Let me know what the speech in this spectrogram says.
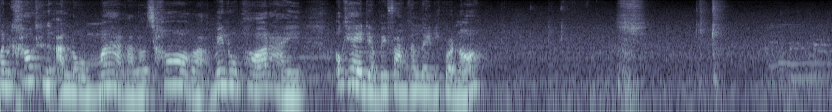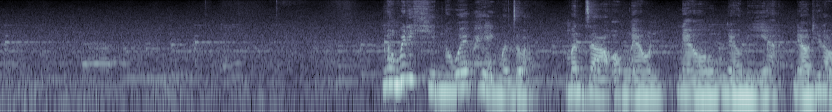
มันเข้าถึงอารมณ์มากอะเราชอบอะไม่รู้เพราะอะไร โอเค เดี๋ยวไปฟังกันเลยดีกว่าเนาะ คิดนะเว้ยเพลงมันจะแบบมันจะออกแนวแนวแนวนี้อะแนวที่เรา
